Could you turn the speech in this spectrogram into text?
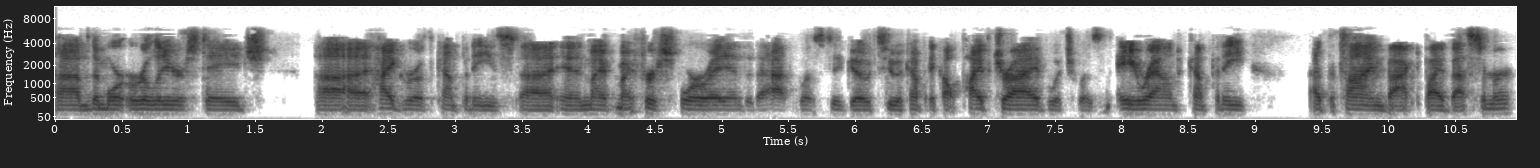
um, the more earlier stage uh, high growth companies. Uh, and my, my first foray into that was to go to a company called Pipedrive, which was an A round company at the time backed by Bessemer.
